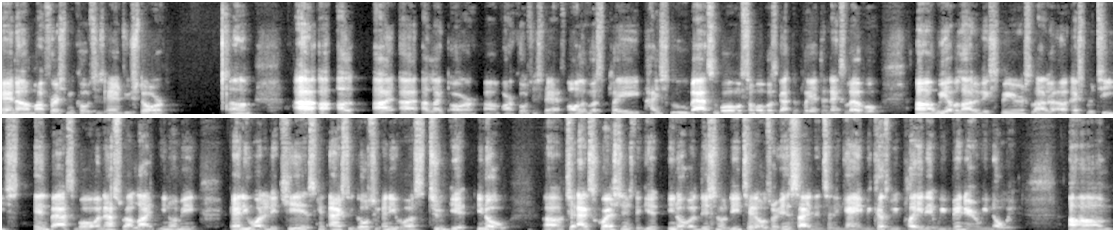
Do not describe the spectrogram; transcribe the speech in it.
and uh, my freshman coach is Andrew Starr. Um, I, I, I, I, I like our um, our coaching staff. All of us played high school basketball. Some of us got to play at the next level. Uh, we have a lot of experience, a lot of uh, expertise in basketball, and that's what I like. You know, what I mean, any one of the kids can actually go to any of us to get, you know, uh, to ask questions, to get, you know, additional details or insight into the game because we played it, we've been there, and we know it. Um,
